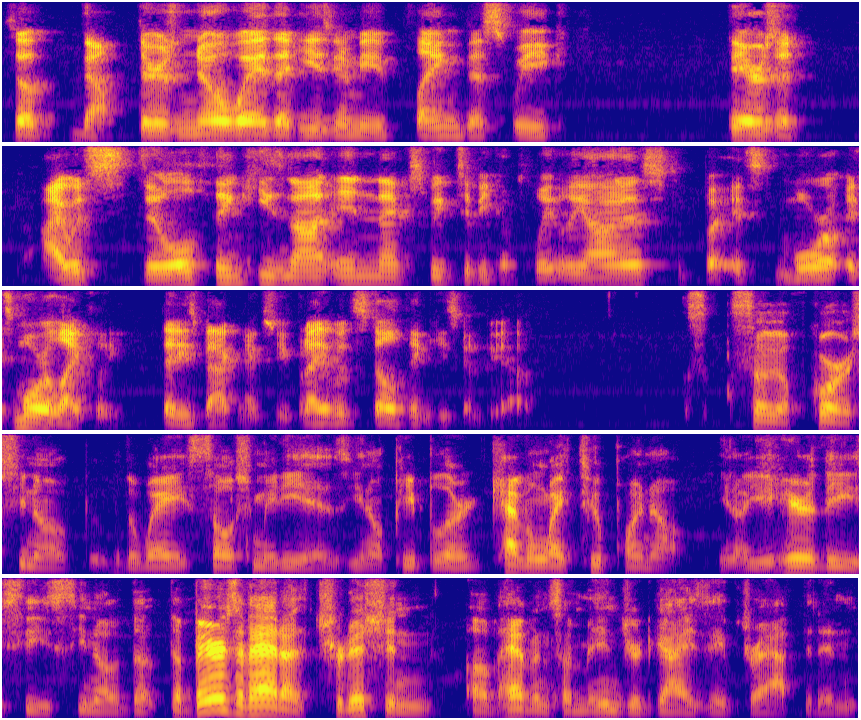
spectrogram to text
So no, there's no way that he's going to be playing this week. There's a I would still think he's not in next week to be completely honest, but it's more it's more likely that he's back next week, but I would still think he's going to be out so of course, you know, the way social media is, you know, people are Kevin White 2.0. You know, you hear these, these, you know, the, the Bears have had a tradition of having some injured guys they've drafted. And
